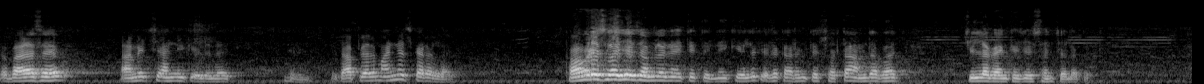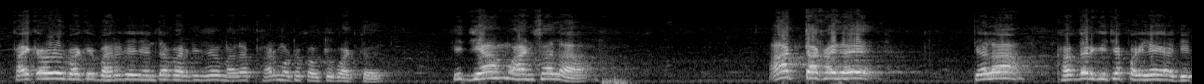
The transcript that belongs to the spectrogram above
तर बाळासाहेब अमित शहानी केलेला आहे. तर आपल्याला मान्यच करायला लागेल. काँग्रेसला जे जमलं नाही ते त्यांनी केलं. त्याचं कारण ते स्वतः अहमदाबाद जिल्हा बँकेचे संचालक होते. काय काय वेळेस बाकी भारतीय जनता पार्टीचं मला फार मोठं कौतुक वाटतं की ज्या माणसाला आग टाकायचं आहे त्याला खासदारकीच्या पहिल्या यादीत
